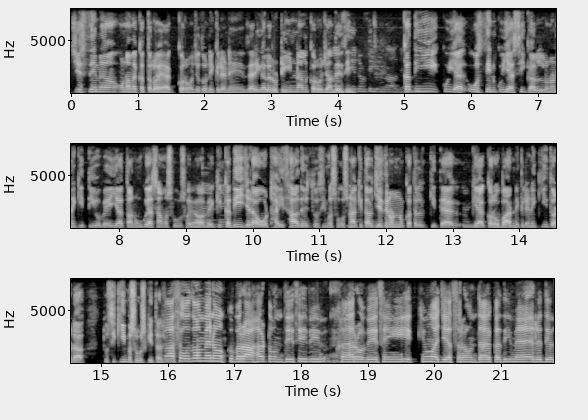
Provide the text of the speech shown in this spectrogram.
ਜਿਸ ਦਿਨ ਉਹਨਾਂ ਦਾ ਕਤਲ ਹੋਇਆ ਘਰੋਂ ਜਦੋਂ ਨਿਕਲੇ ਨੇ ਜ਼ਹਿਰੀ ਗੱਲ ਰੂਟੀਨ ਨਾਲ ਘਰੋਂ ਜਾਂਦੇ ਸੀ। ਕਦੀ ਕੋਈ ਐ- ਉਸ ਦਿਨ ਕੋਈ ਐਸੀ ਗੱਲ ਉਹਨਾਂ ਨੇ ਕੀਤੀ ਹੋਵੇ ਜਾਂ ਤੁਹਾਨੂੰ ਕੋਈ ਐਸਾ ਮਹਿਸੂਸ ਹੋਇਆ ਹੋਵੇ ਕਿ ਨਹੀਂ। ਕਦੀ ਜਿਹੜਾ ਉਹ 28 ਸਾਲ ਦੇ ਵਿੱਚ ਤੁਸੀਂ ਮਹਿਸੂਸ ਨਾ ਕੀਤਾ ਜਿਸ ਦਿਨ ਉਹਨਾਂ ਨੂੰ ਕਤਲ ਕੀਤਾ ਗਿਆ ਘਰੋਂ ਬਾਹਰ ਨਿਕਲੇ ਨੇ ਕੀ ਤੁਹਾਡਾ ਤੁਸੀਂ ਕੀ ਮਹਿਸੂਸ ਕੀਤਾ ਸੀ? ਬਸ ਉਦੋਂ ਮੈਨੂੰ ਘਬਰਾਹਟ ਹੁੰਦੀ ਸੀ ਵੀ ਖੈਰ ਹੋਵੇ ਸਹੀ ਇਹ ਕਿਉਂ ਅਜੇ ਇਸ ਤਰ੍ਹਾਂ ਹੁੰਦਾ ਹੈ? ਕਦੀ ਮੇਰੇ ਦਿਲ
